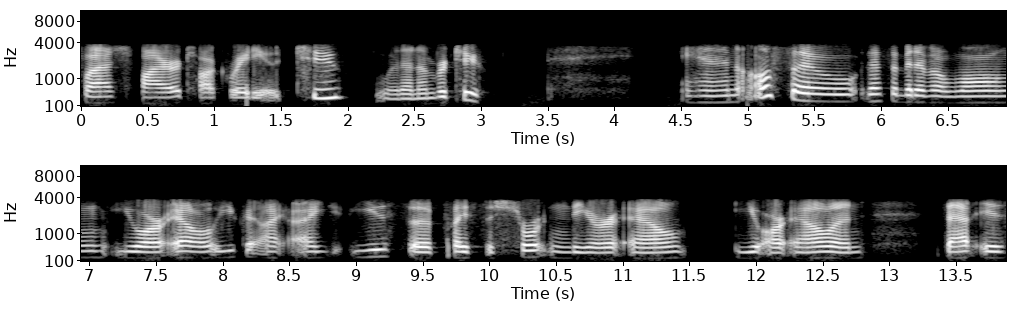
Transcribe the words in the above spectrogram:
slash fire talk radio two with a number two. And also, that's a bit of a long URL. You can I, I use the place to shorten the URL URL, and that is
